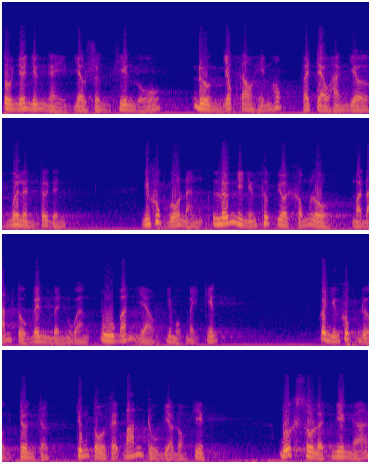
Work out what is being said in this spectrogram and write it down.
Tôi nhớ những ngày vào rừng khiên gỗ, Đường dốc cao hiểm hóc, Phải trèo hàng giờ mới lên tới đỉnh. Những khúc gỗ nặng lớn như những thước voi khổng lồ Mà đám tù binh bệnh hoạn bu bám vào như một bầy kiến. Có những khúc đường trơn trật Chúng tôi phải bám trụ vào đòn khiên Bước xô lệch nghiêng ngã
